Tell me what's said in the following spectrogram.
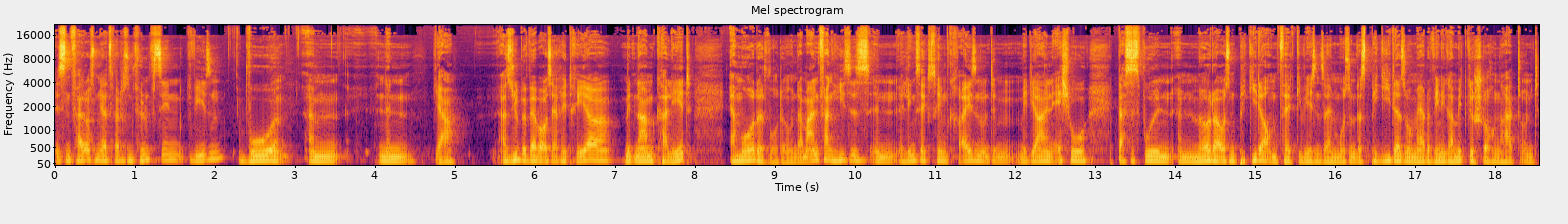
ist ein Fall aus dem Jahr 2015 gewesen, wo ähm, ein ja, Asylbewerber aus Eritrea mit Namen Khaled ermordet wurde. Und am Anfang hieß es in linksextremen Kreisen und im medialen Echo, dass es wohl ein, ein Mörder aus dem Pegida-Umfeld gewesen sein muss und dass Pegida so mehr oder weniger mitgestochen hat und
